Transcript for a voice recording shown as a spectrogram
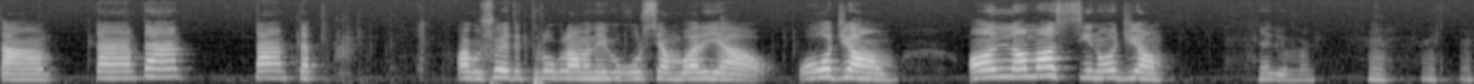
Dam dam dam. Dam dam. Abi şu edit programını bir kursam var ya. Hocam. Anlamazsın hocam. Ne diyorum ben? Hı, hı, hı.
